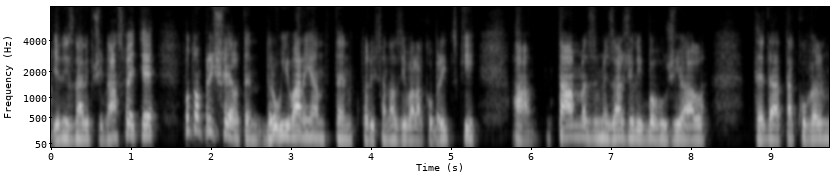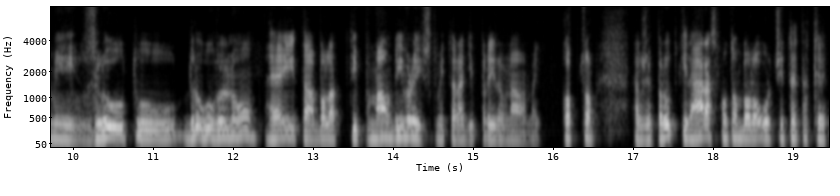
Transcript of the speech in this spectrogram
jedný z najlepších na svete. Potom prišiel ten druhý variant, ten, ktorý sa nazýval ako britský a tam sme zažili bohužiaľ teda takú veľmi zlú tú druhú vlnu, hej, tá bola typ Mount Everest, my to radi prirovnávame kopcom. Takže prudký náraz, potom bolo určité také,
